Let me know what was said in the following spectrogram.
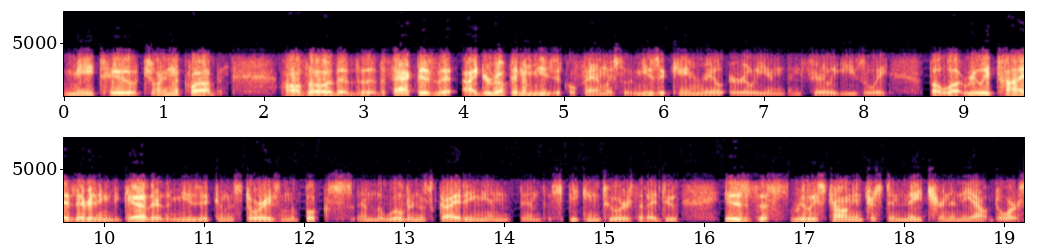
Me too. Join the club. Although the, the the fact is that I grew up in a musical family, so the music came real early and, and fairly easily. But what really ties everything together, the music and the stories and the books and the wilderness guiding and, and the speaking tours that I do, is this really strong interest in nature and in the outdoors.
